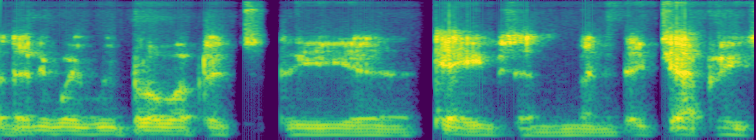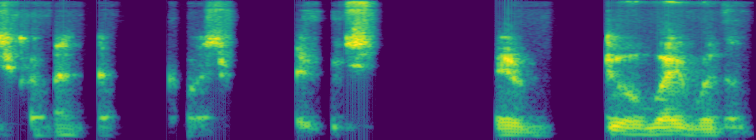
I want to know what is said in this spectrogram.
But anyway, we blow up the, the uh, caves, and then the Japanese come in. Of course, they, they do away with them.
